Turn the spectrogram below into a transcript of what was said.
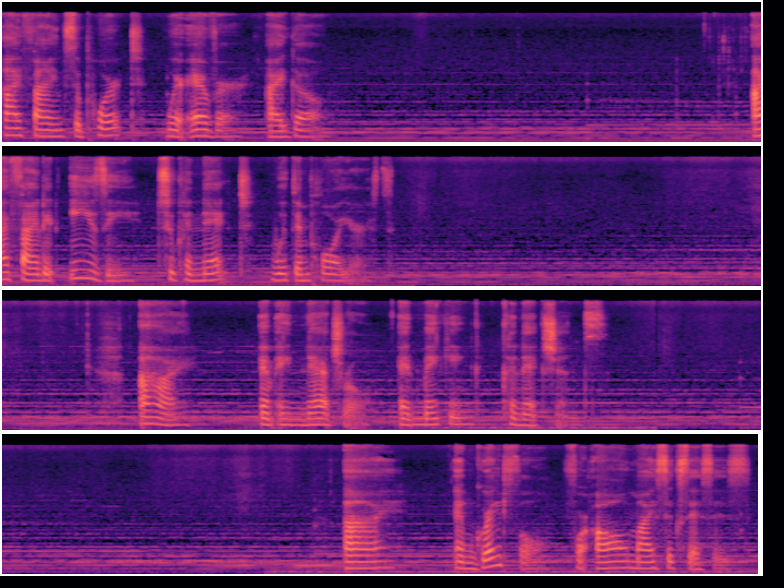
I find support wherever I go. I find it easy to connect with employers. I am a natural at making connections. I am grateful for all my successes.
